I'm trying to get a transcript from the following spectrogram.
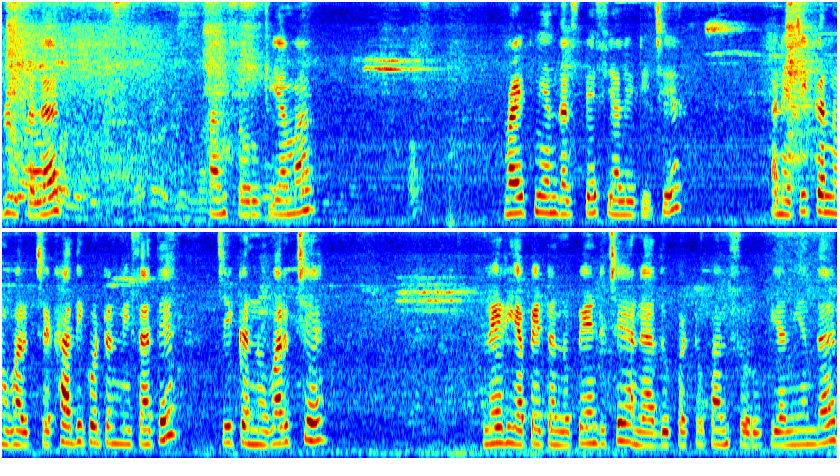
Blue colour. પાંચસો રૂપિયામાં. વ્હાઇટની અંદર સ્પેશિયાલિટી છે અને ચિકનનું વર્ક છે. ખાદી કોટનની સાથે ચિકનનું વર્ક છે. લેરિયા પેટર્નનું પેન્ટ છે અને આ દુપટ્ટો પાંચસો રૂપિયાની અંદર.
